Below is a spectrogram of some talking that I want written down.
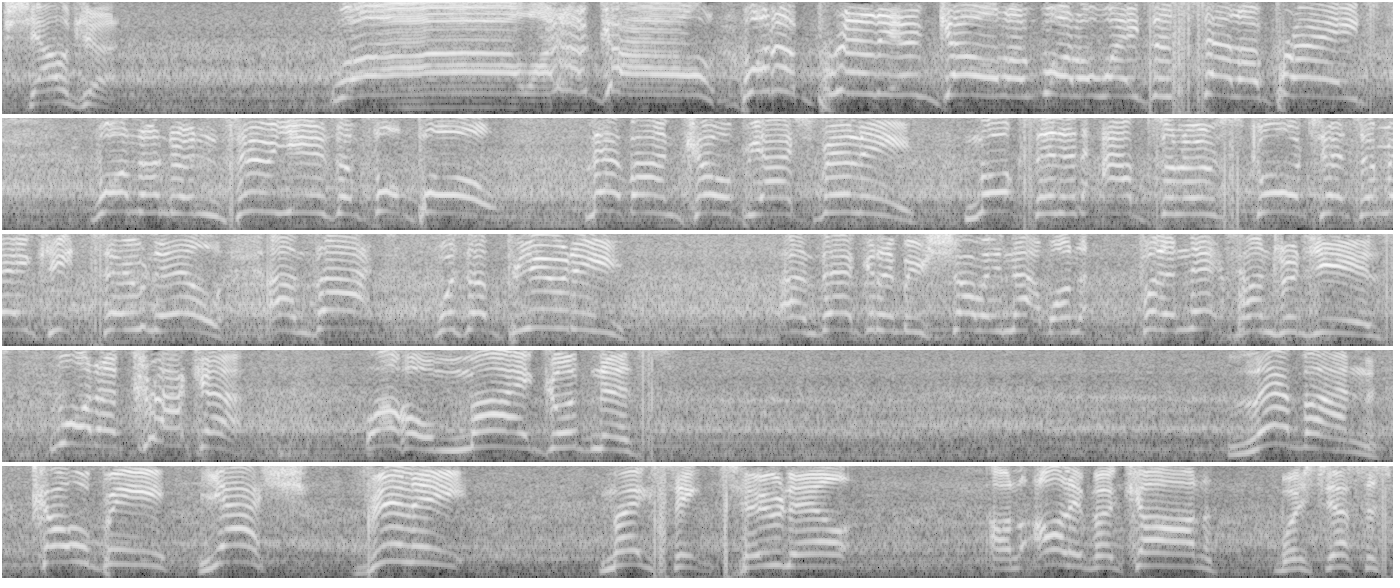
Schalke. Whoa! What a goal! What a brilliant goal! And what a way to celebrate! 102 years of football. Levan Kobiashvili knocks in an absolute scorcher to make it 2 0. And that was a beauty. And they're going to be showing that one for the next hundred years. What a cracker! Oh my goodness! Levan Kobe Yash Vili makes it 2 0. And Oliver Kahn was just as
